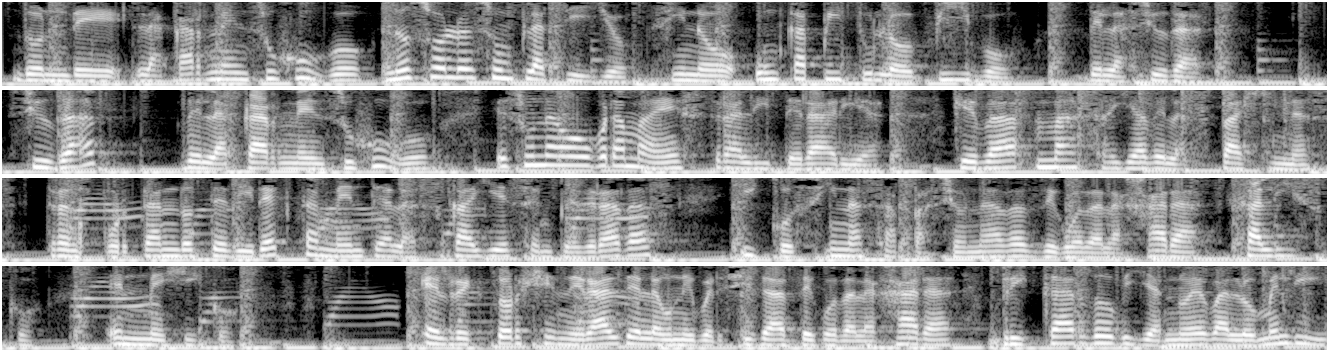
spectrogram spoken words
donde la carne en su jugo no solo es un platillo, sino un capítulo vivo de la ciudad. Ciudad de la carne en su jugo es una obra maestra literaria que va más allá de las páginas, transportándote directamente a las calles empedradas y cocinas apasionadas de Guadalajara, Jalisco, en México. El rector general de la Universidad de Guadalajara, Ricardo Villanueva Lomelí,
